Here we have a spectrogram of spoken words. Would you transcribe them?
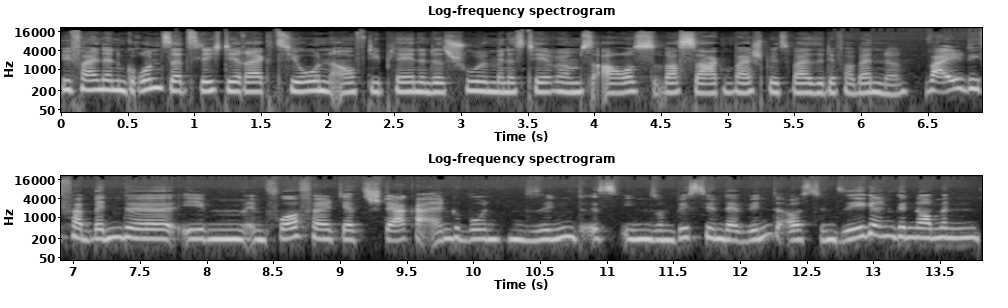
Wie fallen denn grundsätzlich die Reaktionen auf die Pläne des Schulministeriums aus? Was sagen beispielsweise die Verbände? Weil die Verbände eben im Vorfeld jetzt stärker eingebunden sind, ist ihnen so ein bisschen der Wind aus den Segeln genommen.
